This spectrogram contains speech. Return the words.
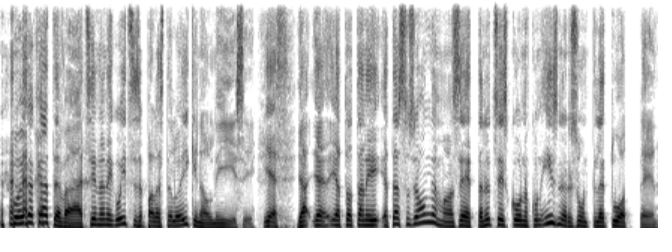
Kuinka kätevää, että siinä niinku itsensä paljastelu ei ikinä ollut niin easy. yes. Ja, ja, ja, tota, niin, ja tässä on se ongelma on se, että nyt siis kun, kun insinööri suunnittelee tuotteen,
